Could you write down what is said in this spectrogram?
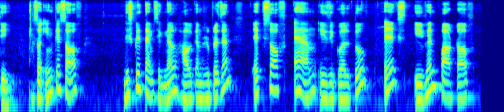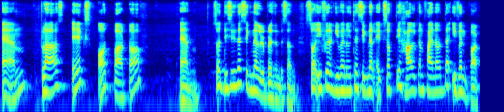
t. So in case of discrete time signal how we can represent x of n is equal to x even part of n plus x odd part of n so this is the signal representation. So if we are given with a signal x of t how we can find out the even part?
